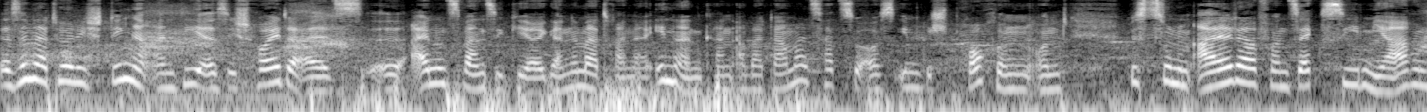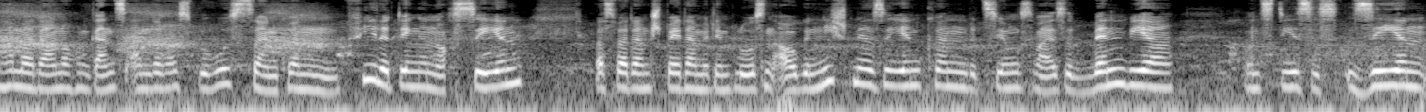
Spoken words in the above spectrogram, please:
Das sind natürlich Dinge, an die er sich heute als äh, 21-Jähriger nicht mehr daran erinnern kann, aber damals hat so aus ihm gesprochen und bis zu einem Alter von sechs, sieben Jahren haben wir da noch ein ganz anderes Bewusstsein, können viele Dinge noch sehen, was wir dann später mit dem bloßen Auge nicht mehr sehen können, beziehungsweise wenn wir uns dieses Sehen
